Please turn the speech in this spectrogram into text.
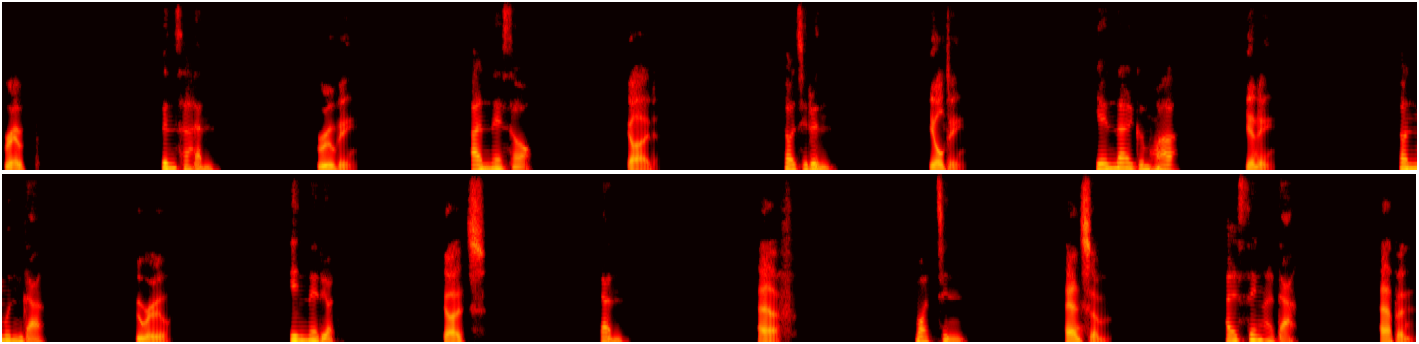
grip, 근사한, groovy, 안내서, guide, 저지른, guilty, 옛날 금화, guinea, 전문가, guru, 인내력, guts, 단, half, 멋진, handsome, 발생하다, happen,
